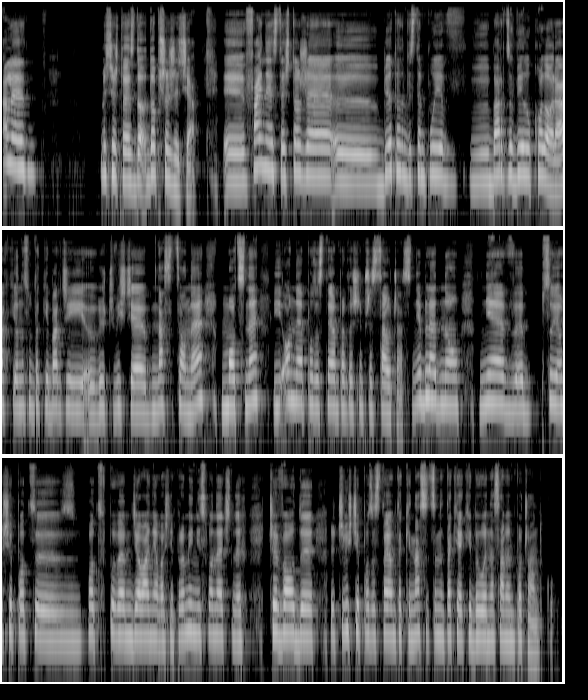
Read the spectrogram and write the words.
ale myślę, że to jest do, do przeżycia. Y, fajne jest też to, że y, biotan występuje w bardzo wielu kolorach i one są takie bardziej rzeczywiście nasycone, mocne i one pozostają praktycznie przez cały czas. Nie bledną, nie psują się pod, pod wpływem działania właśnie promieni słonecznych czy wody. Rzeczywiście pozostają takie nasycone, takie jakie były na samym początku.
